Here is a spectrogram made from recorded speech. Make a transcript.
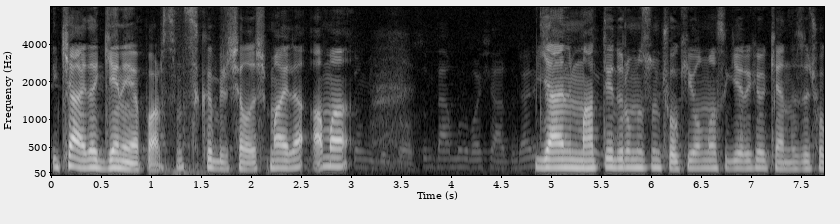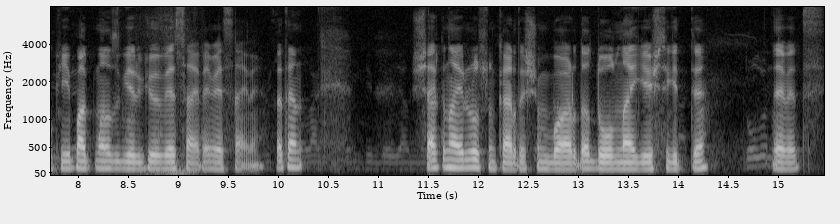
2 ayda gene yaparsın sıkı bir çalışmayla ama. Yani maddi durumunuzun çok iyi olması gerekiyor. Kendinize çok iyi bakmanız gerekiyor vesaire vesaire. Zaten şarkın hayırlı olsun kardeşim bu arada. Dolunay geçti gitti. Evet.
